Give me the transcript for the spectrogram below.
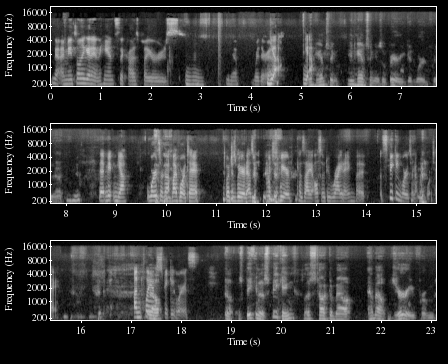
Yeah, I mean, it's only going to enhance the cosplayers, mhm. you know, where they're at. yeah yeah. Enhancing. Enhancing is a very good word for that. That may, yeah, words are not my forte, which is weird. As which is weird because I also do writing, but speaking words are not my forte. Unplanned Well- speaking words. Uh, speaking of speaking, let's talk about how about Jury from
